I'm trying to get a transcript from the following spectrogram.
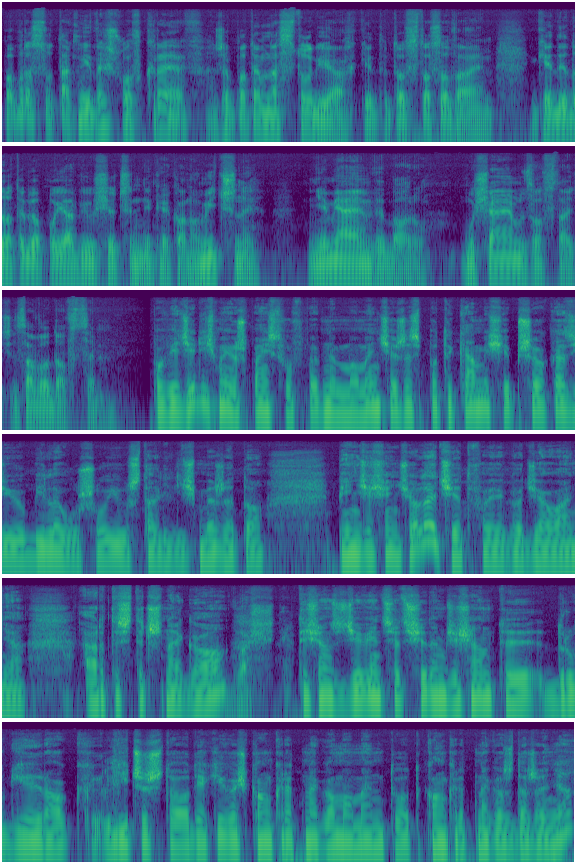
Po prostu tak mi weszło w krew, że potem na studiach, kiedy to stosowałem, kiedy do tego pojawił się czynnik ekonomiczny, nie miałem wyboru. Musiałem zostać zawodowcem. Powiedzieliśmy już Państwu w pewnym momencie, że spotykamy się przy okazji jubileuszu i ustaliliśmy, że to 50-lecie Twojego działania artystycznego. Właśnie. 1972 rok. Liczysz to od jakiegoś konkretnego momentu, od konkretnego zdarzenia?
